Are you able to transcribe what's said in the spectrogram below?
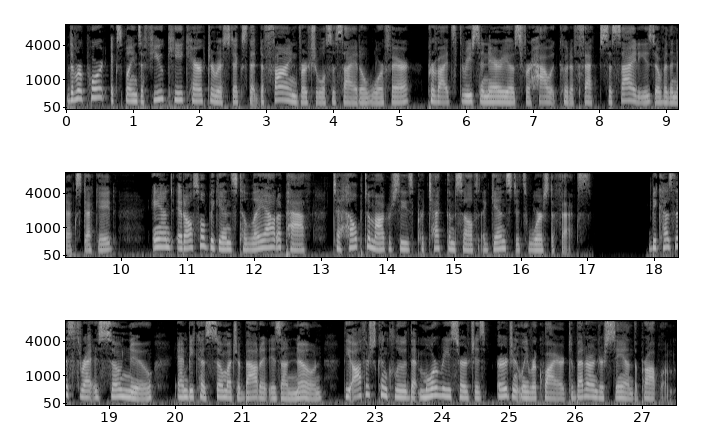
The report explains a few key characteristics that define virtual societal warfare, provides three scenarios for how it could affect societies over the next decade, and it also begins to lay out a path to help democracies protect themselves against its worst effects. Because this threat is so new, and because so much about it is unknown, the authors conclude that more research is urgently required to better understand the problem.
